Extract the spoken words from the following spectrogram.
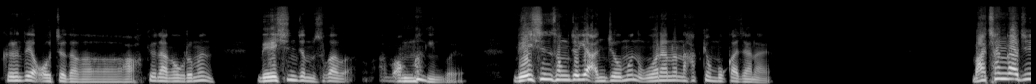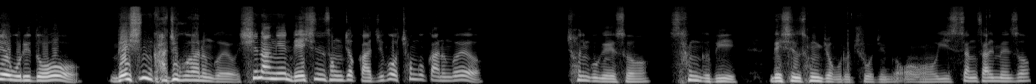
그런데 어쩌다가 학교 나가고 그러면 내신 점수가 엉망인 거예요. 내신 성적이 안 좋으면 원하는 학교 못 가잖아요. 마찬가지에 우리도 내신 가지고 가는 거예요. 신앙의 내신 성적 가지고 천국 가는 거예요. 천국에서 상급이 내신 성적으로 주어진 거. 어, 이 세상 살면서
